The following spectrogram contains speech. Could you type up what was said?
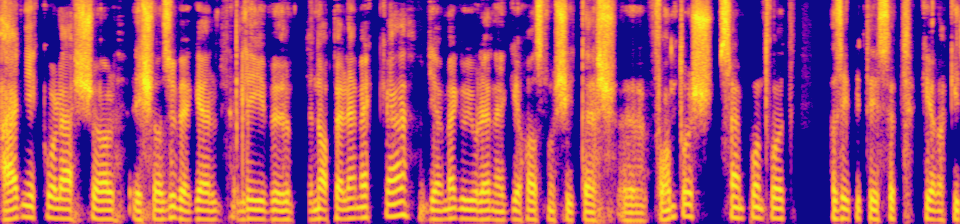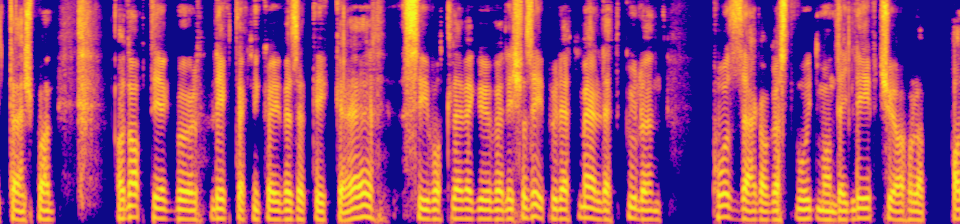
árnyékolással és az üvegen lévő napelemekkel. Ugye a megújuló energiahasznosítás fontos szempont volt az építészet kialakításban. A naptérből légtechnikai vezetékkel szívott levegővel, és az épület mellett külön hozzáragasztva úgymond egy lépcső, ahol a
